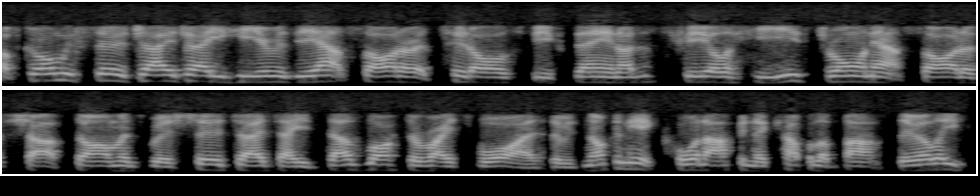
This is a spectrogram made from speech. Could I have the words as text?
I've gone with Sir JJ here as the outsider at $2.15. I just feel he is drawn outside of Sharp Diamonds where Sir JJ does like to race wide, so he's not going to get caught up in a couple of bumps early.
